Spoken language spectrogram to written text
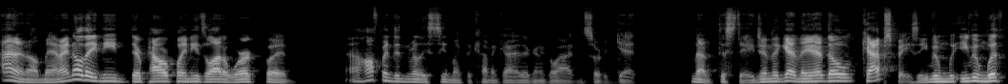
I don't know, man. I know they need their power play needs a lot of work, but uh, Hoffman didn't really seem like the kind of guy they're going to go out and sort of get. Not at this stage. And again, they had no cap space, even even with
